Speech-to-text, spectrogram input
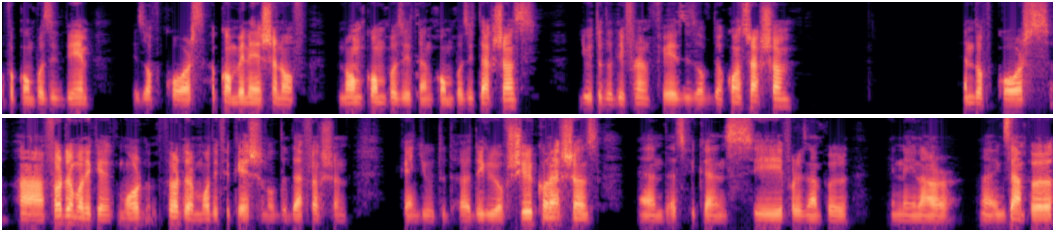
of a composite beam is of course a combination of non-composite and composite actions due to the different phases of the construction. And of course, uh, further, more, further modification of the deflection can due to the degree of shear connections. And as we can see, for example, in, in our uh, example,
